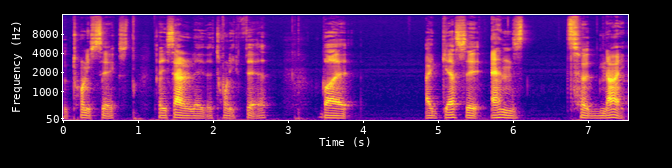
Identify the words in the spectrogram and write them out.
the 26th. Today Saturday, the 25th. But I guess it ends tonight.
